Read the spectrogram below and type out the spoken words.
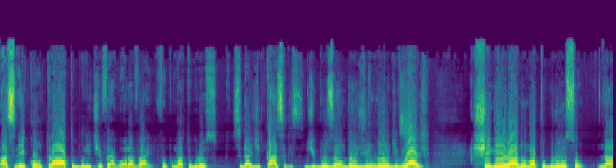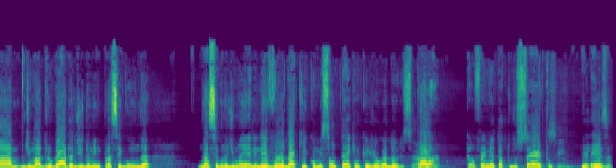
assinei contrato bonitinho, falei, agora vai. Fui pro Mato Grosso, cidade de Cáceres, de busão, dois e meio de viagem. Cheguei lá no Mato Grosso na, de madrugada, de domingo para segunda na segunda de manhã. Ele levou daqui comissão técnica e jogadores para lá. Então eu falei, meu, tá tudo certo, Sim. beleza.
